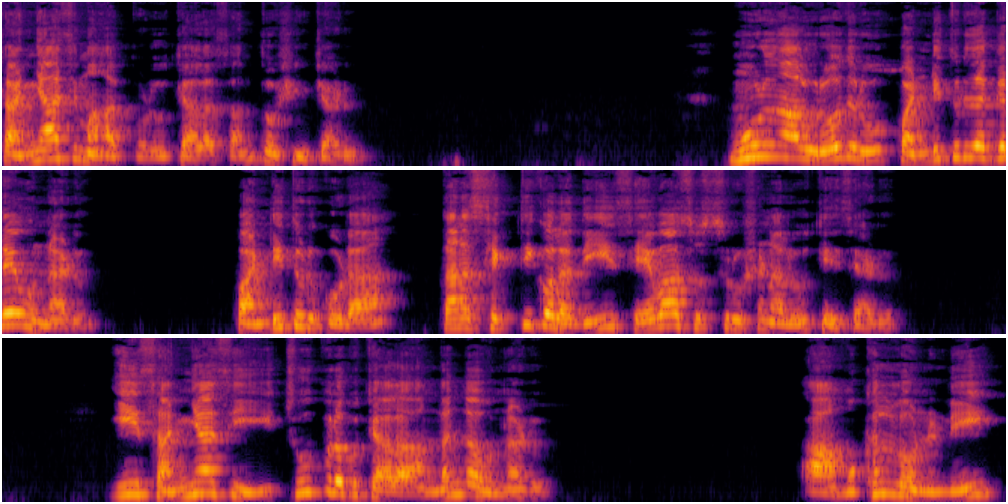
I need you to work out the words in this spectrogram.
సన్యాసి మహాత్ముడు చాలా సంతోషించాడు. మూడు నాలుగు రోజులు పండితుడి దగ్గరే ఉన్నాడు. పండితుడు కూడా తన శక్తి కొలది సేవా శుశ్రూషణలు చేశాడు. ఈ సన్యాసి చూపులకు చాలా అందంగా ఉన్నాడు. ఆ ముఖంలో నుండి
